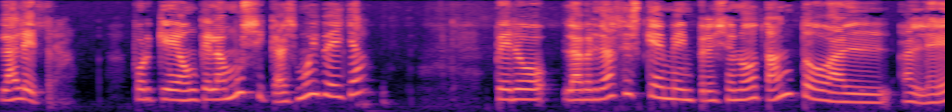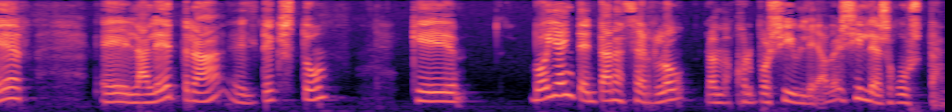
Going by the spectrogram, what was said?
la letra, porque aunque la música es muy bella, pero la verdad es que me impresionó tanto al, leer eh, la letra, el texto, que voy a intentar hacerlo lo mejor posible, a ver si les gusta.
